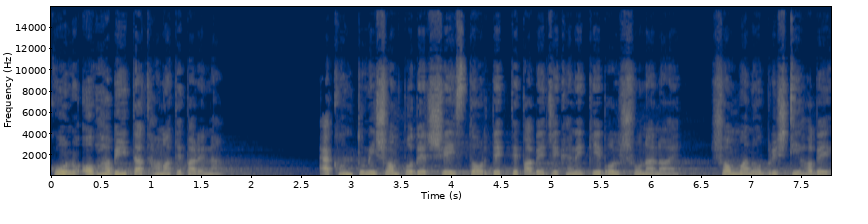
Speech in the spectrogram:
কোন অভাবই তা থামাতে পারে না? এখন তুমি সম্পদের সেই স্তর দেখতে পাবে যেখানে কেবল সোনা নয়, সম্মানও বৃষ্টি হবে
